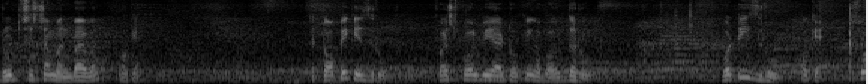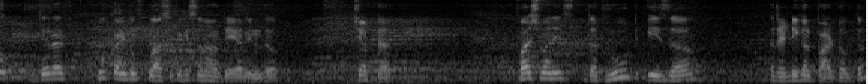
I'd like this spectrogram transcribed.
root system one by one okay the topic is root. First of all we are talking about the root. What is root? Okay so there are two kind of classification are there in the chapter. First one is the root is a radicle part of the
